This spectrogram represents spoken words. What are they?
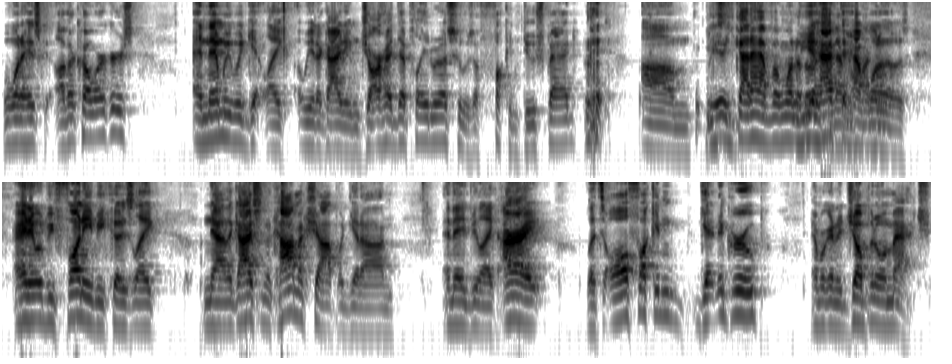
one of his other coworkers, and then we would get like we had a guy named Jarhead that played with us who was a fucking douchebag. Um, you, you gotta have one of those. you have to have one of those, and it would be funny because like now the guys from the comic shop would get on, and they'd be like, "All right, let's all fucking get in a group, and we're gonna jump into a match."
